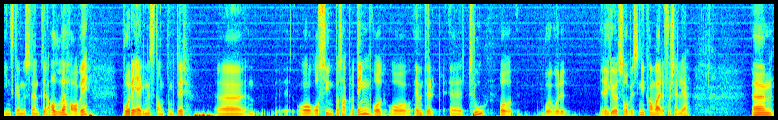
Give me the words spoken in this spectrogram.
innskrevne studenter. Alle har vi våre egne standpunkter uh, og, og, syn på saker og ting, og, og eventuelt uh, tro. Og våre religiøse overbevisninger kan være forskjellige. Um,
